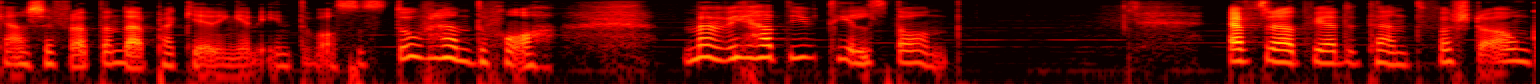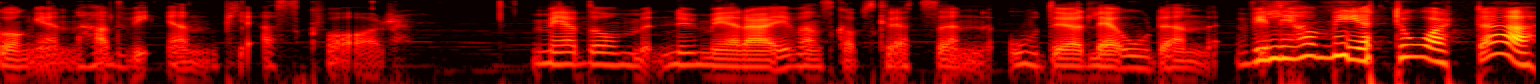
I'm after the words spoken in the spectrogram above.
Kanske för att den där parkeringen inte var så stor ändå. Men vi hade ju tillstånd. Efter att vi hade tänt första omgången hade vi en pjäs kvar. Med de numera i vänskapskretsen odödliga orden ”Vill ni ha mer tårta?”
